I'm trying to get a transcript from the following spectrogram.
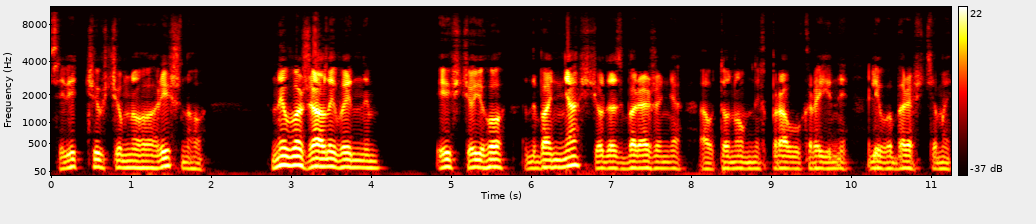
свідчив, що многогрішного не вважали винним, і що його дбання щодо збереження автономних прав України лівобережцями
